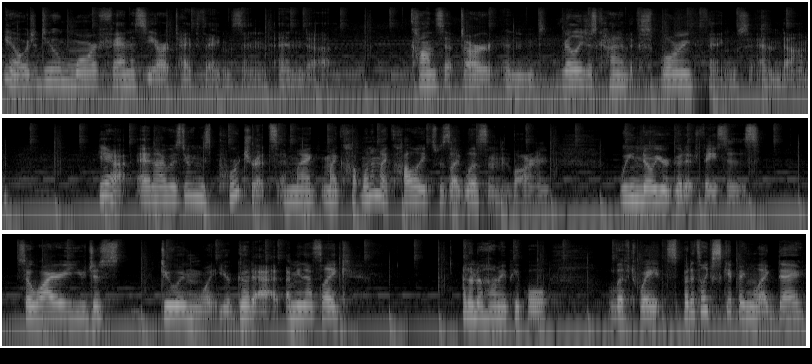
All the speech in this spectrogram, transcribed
you know, or to do more fantasy art type things and, and uh, concept art and really just kind of exploring things. And um, yeah, and I was doing these portraits, and my, my one of my colleagues was like, Listen, Lauren, we know you're good at faces. So why are you just doing what you're good at. I mean, that's like, I don't know how many people lift weights, but it's like skipping leg day.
